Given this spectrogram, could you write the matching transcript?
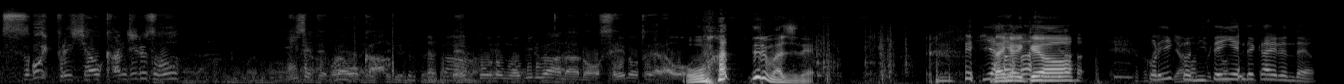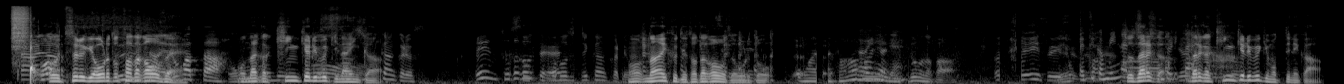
すごいプレッシャーを感じるぞ見せてもらおうか。連邦のモビルアーナーの性能とやらを。終わってるマジで。代表行くよ。これ1個2000円で買えるんだよ。おい剣俺と戦おうぜ。もうなんか近距離武器ないんか。え戦うって？ナイフで戦おうぜ俺と。お前バーバリアンに挑むのか。えてかみんな誰か誰か近距離武器持ってねえか。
